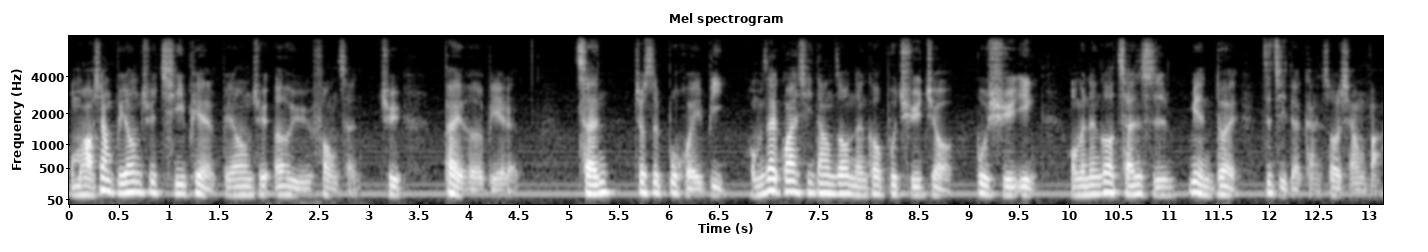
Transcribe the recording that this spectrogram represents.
我们好像不用去欺骗，不用去阿谀奉承，去配合别人。诚就是不回避，我们在关系当中能够不屈就、不虚应，我们能够诚实面对自己的感受、想法，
